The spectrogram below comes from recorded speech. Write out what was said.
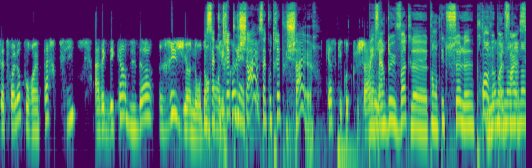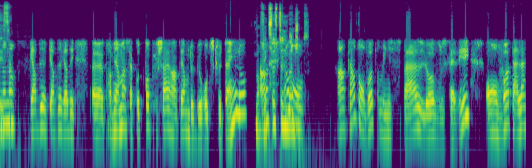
cette fois-là pour un parti avec des candidats régionaux. Donc, ça coûterait plus cher? Ça coûterait plus cher? Qu'est-ce qui coûte plus cher? Ben, faire deux votes, compter tout ça, là. pourquoi on ne veut pas le faire? Non, non, non, Regardez, regardez, regardez. Euh, premièrement, ça coûte pas plus cher en termes de bureau de scrutin. Là. Bon, fait que ça, c'est une bonne chose quand on vote au municipal, là, vous le savez, on vote à la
